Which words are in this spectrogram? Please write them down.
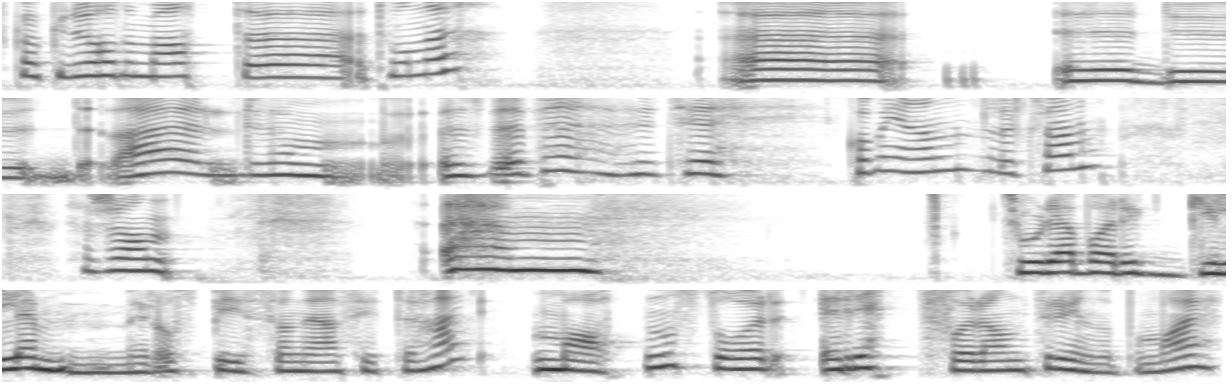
Skal ikke du ha noe mat, uh, Tone? Du Det er liksom Kom igjen, liksom. Så sånn um, Tror du jeg bare glemmer å spise når jeg sitter her? Maten står rett foran trynet på meg.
